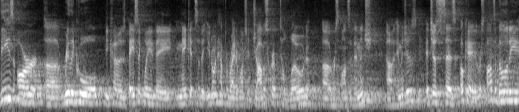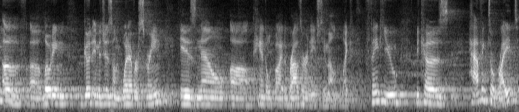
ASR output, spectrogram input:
These are uh, really cool because basically they make it so that you don't have to write a bunch of JavaScript to load uh, responsive image uh, images. It just says, okay, the responsibility of uh, loading good images on whatever screen is now uh, handled by the browser and HTML. Like, thank you, because having to write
